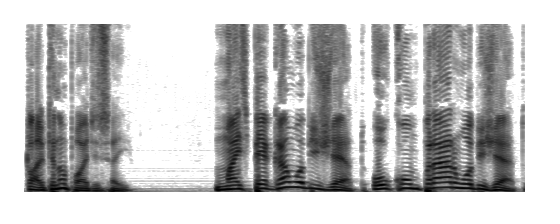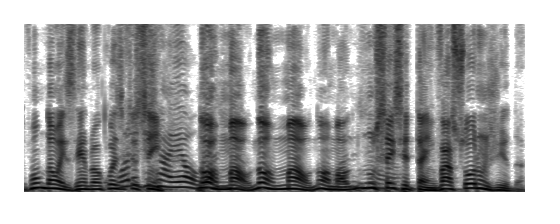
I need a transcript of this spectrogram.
claro que não pode isso aí. Mas pegar um objeto ou comprar um objeto, vamos dar um exemplo, uma coisa Óleo que de assim, Israel, normal, normal, normal, de não sei se tem, vassoura ungida.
